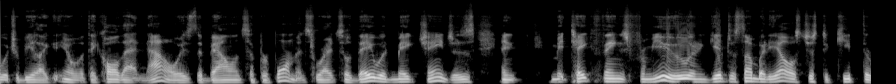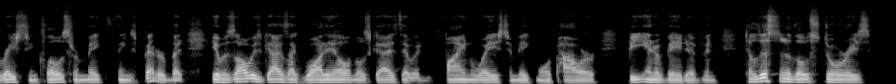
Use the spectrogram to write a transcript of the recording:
which would be like you know what they call that now is the balance of performance, right? So they would make changes and take things from you and give to somebody else just to keep the racing closer and make things better. But it was always guys like Waddell and those guys that would find ways to make more power, be innovative, and to listen to those stories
